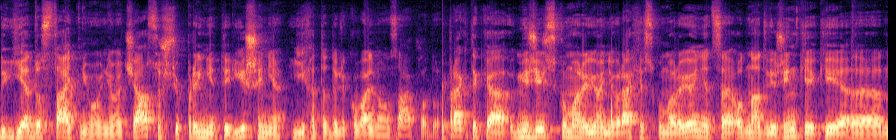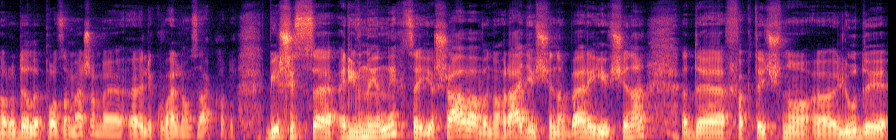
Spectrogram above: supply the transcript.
є достатньо у нього часу, щоб прийняти рішення їхати до лікувального закладу. Практика в Міжгірському районі, в Рахівському районі це одна-дві жінки, які народили поза межами лікувального закладу. Більшість це рівнинних, це Іршава, Виноградівщина, Берегівщина, де фактично е, люди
